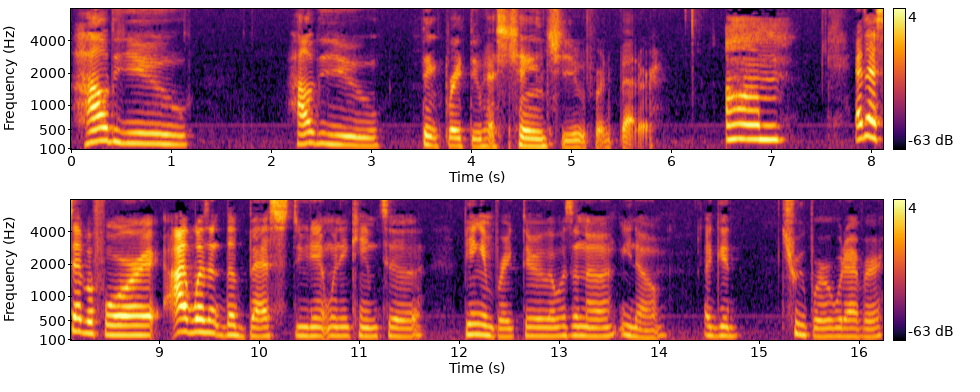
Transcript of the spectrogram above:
how do you how do you think breakthrough has changed you for the better? Um, as I said before, I wasn't the best student when it came to being in breakthrough. I wasn't a you know a good trooper or whatever.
